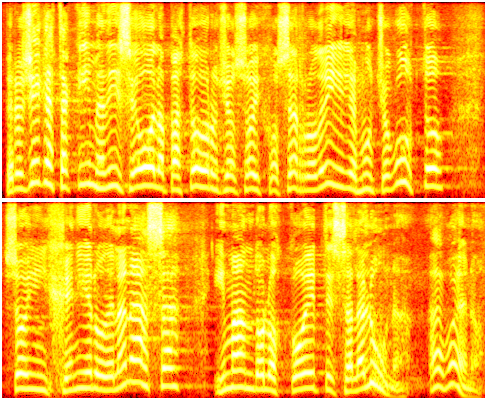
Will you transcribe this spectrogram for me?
Pero llega hasta aquí y me dice, hola pastor, yo soy José Rodríguez, mucho gusto, soy ingeniero de la NASA y mando los cohetes a la luna. Ah, bueno,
